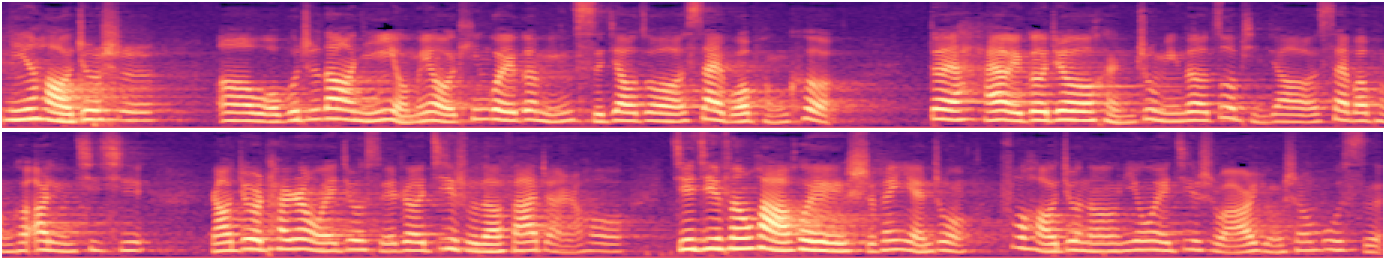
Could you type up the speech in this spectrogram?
您好，就是呃，我不知道您有没有听过一个名词叫做赛博朋克？对，还有一个就很著名的作品叫《赛博朋克2077》。然后就是他认为，就随着技术的发展，然后阶级分化会十分严重，富豪就能因为技术而永生不死，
